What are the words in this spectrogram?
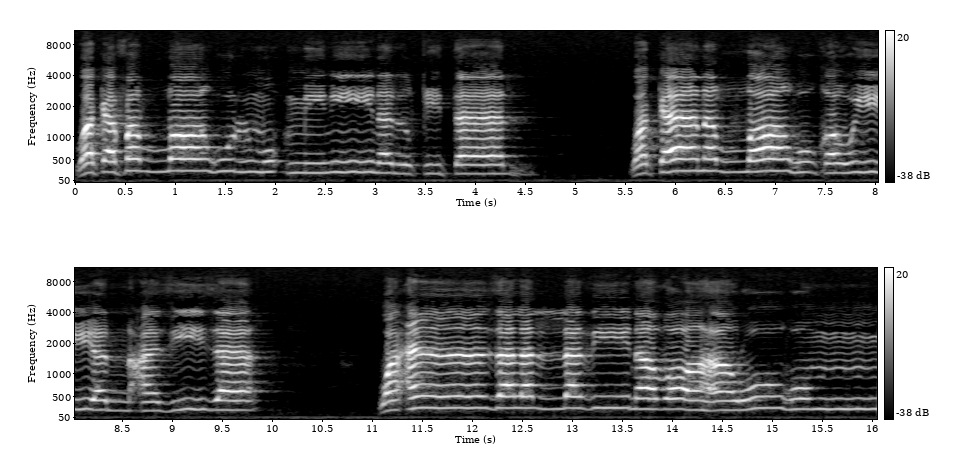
وكفى الله المؤمنين القتال وكان الله قويا عزيزا وأنزل الذين ظاهروهم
